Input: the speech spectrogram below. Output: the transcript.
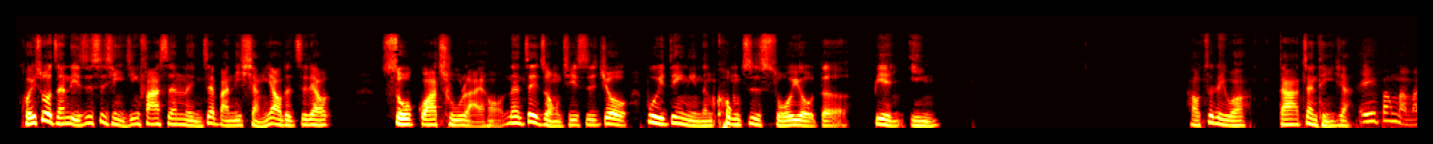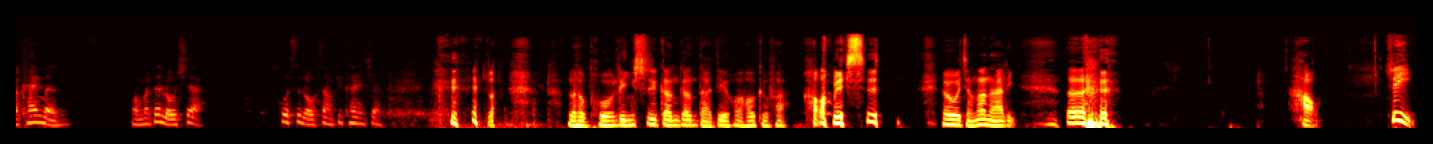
回溯整理是事情已经发生了，你再把你想要的资料。搜刮出来齁，那这种其实就不一定你能控制所有的变因。好，这里我大家暂停一下，哎，帮妈妈开门，妈妈在楼下，或是楼上去看一下。老老婆临时刚刚打电话，好可怕。好，没事。呃，我讲到哪里？呃，好，所以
